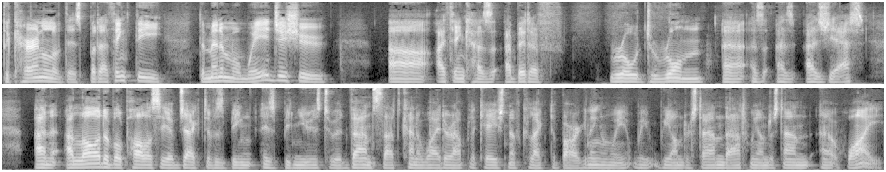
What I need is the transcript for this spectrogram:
the kernel of this. But I think the the minimum wage issue, uh, I think, has a bit of road to run uh, as as as yet. And a laudable policy objective is being is being used to advance that kind of wider application of collective bargaining, and we we, we understand that we understand uh, why.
